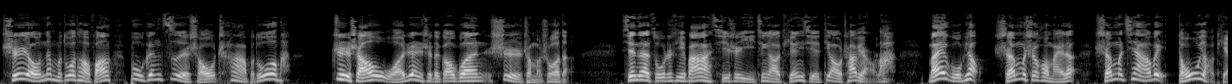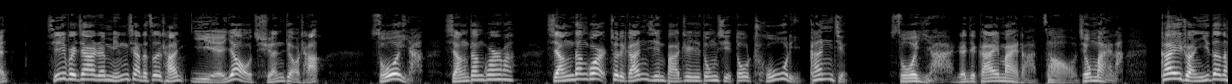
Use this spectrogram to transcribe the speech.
持有那么多套房，不跟自首差不多吗？至少我认识的高官是这么说的。现在组织提拔，其实已经要填写调查表了。买股票什么时候买的，什么价位都要填。媳妇家人名下的资产也要全调查。所以啊，想当官吗？想当官就得赶紧把这些东西都处理干净。所以啊，人家该卖的早就卖了，该转移的呢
